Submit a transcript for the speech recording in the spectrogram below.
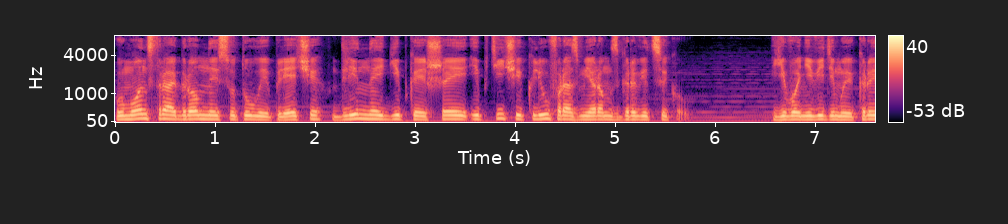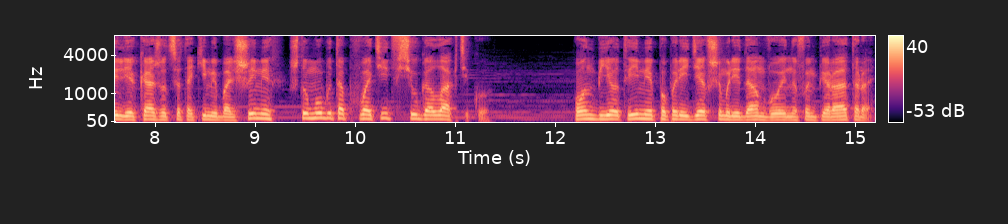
У монстра огромные сутулые плечи, длинная гибкая шея и птичий клюв размером с гравицикл. Его невидимые крылья кажутся такими большими, что могут обхватить всю галактику – он бьет ими по поредевшим рядам воинов Императора,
